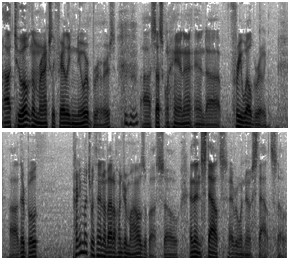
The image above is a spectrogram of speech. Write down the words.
Uh, two of them are actually fairly newer brewers, Mm-hmm. uh, Susquehanna and uh, Free Will Brewing. Uh, they're both pretty much within about 100 miles of us. So, and then Stoudt's, everyone knows Stoudt's. So,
